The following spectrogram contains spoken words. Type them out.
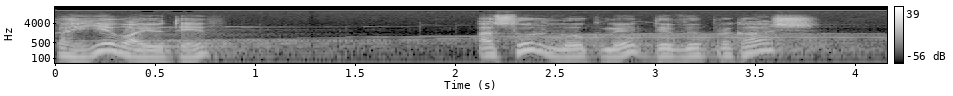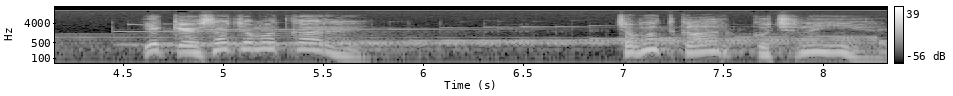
कहिए वायुदेव। असुर लोक में दिव्य प्रकाश। ये कैसा चमत्कार है? चमत्कार कुछ नहीं है।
